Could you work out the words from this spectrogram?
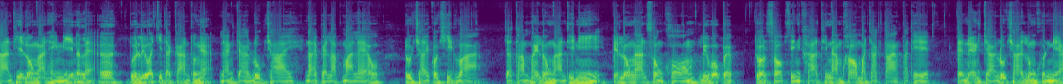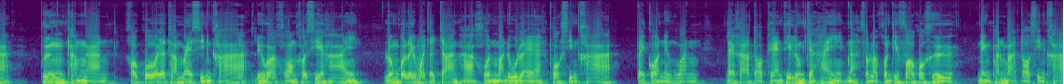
ถานที่โรงงานแห่งนี้นั่นแหละเออหรือว่าจิตการตรงเนี้ยหลังจากลูกชายได้ไปรับมาแล้ว ลูกชายก็คิดว่า จะทำให้โรงงานที่นี่ เป็นโรงงานส่งของ หรือว่าแบบตรวจสอบสินค้าที่นำเข้ามาจากต่างประเทศ แต่เนื่องจากลูกชายลุงคนเนี้ยเพิ่งทำงาน เขากลัวว่าจะทำให้สินค้า หรือว่าของเขาเสียหายลุงก็เลยว่าจะจ้างหาคนมาดูแลพวกสินค้าไปก่อนหนึ่งวัน และค่าตอบแทนที่ลุงจะให้นะสำหรับคนที่เฝ้าก็คือ 1,000 บาทต่อสินค้า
